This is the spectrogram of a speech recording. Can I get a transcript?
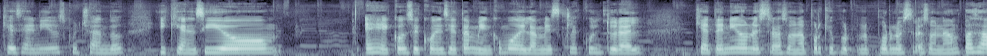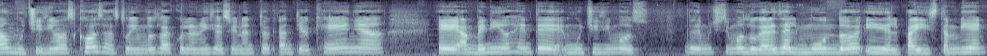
que se han ido escuchando y que han sido eh, consecuencia también como de la mezcla cultural que ha tenido nuestra zona porque por, nuestra zona han pasado muchísimas cosas. Tuvimos la colonización antioqueña, eh, han venido gente de muchísimos de muchísimos lugares del mundo y del país también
